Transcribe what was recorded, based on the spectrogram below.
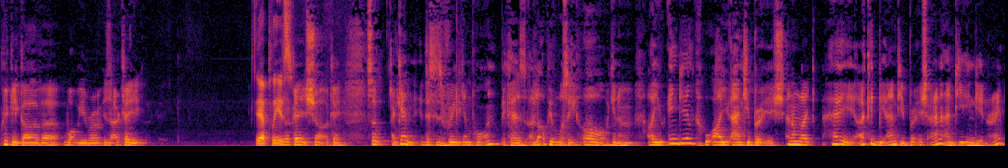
quickly go over what we wrote. Is that okay? Yeah, please. Okay, sure. Okay. So again, this is really important because a lot of people will say, "Oh, you know, are you Indian or are you anti-British?" And I'm like, "Hey, I could be anti-British and anti-Indian, right?"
